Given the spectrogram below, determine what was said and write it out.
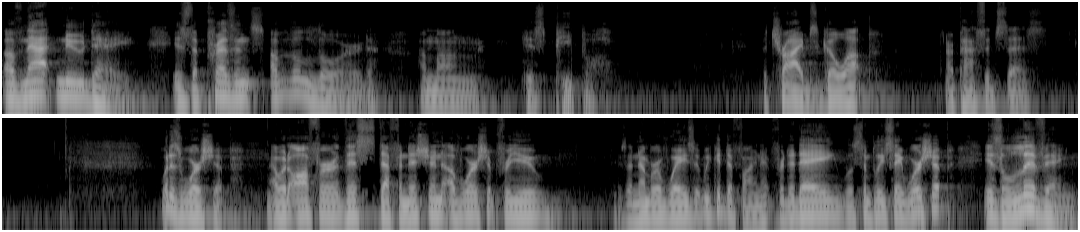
of that new day is the presence of the Lord among his people. The tribes go up, our passage says. What is worship? I would offer this definition of worship for you. There's a number of ways that we could define it. For today, we'll simply say worship is living,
